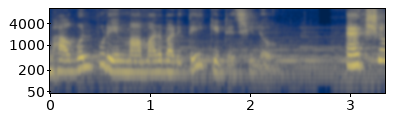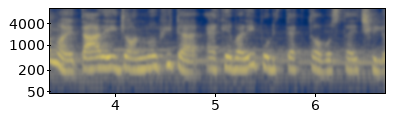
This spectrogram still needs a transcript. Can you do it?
ভাগলপুরে মামার বাড়িতেই কেটেছিল। একসময় তার এই জন্মভিটা একেবারেই পরিত্যক্ত অবস্থায় ছিল।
